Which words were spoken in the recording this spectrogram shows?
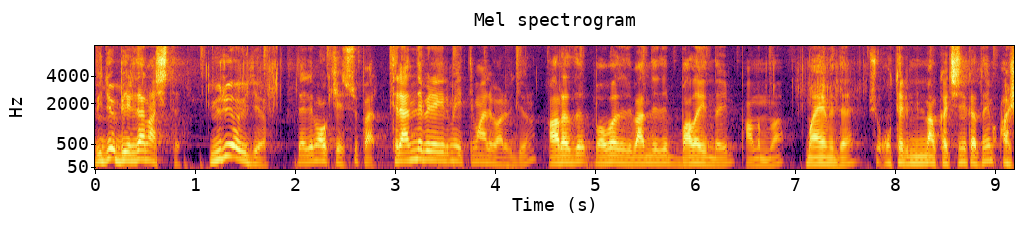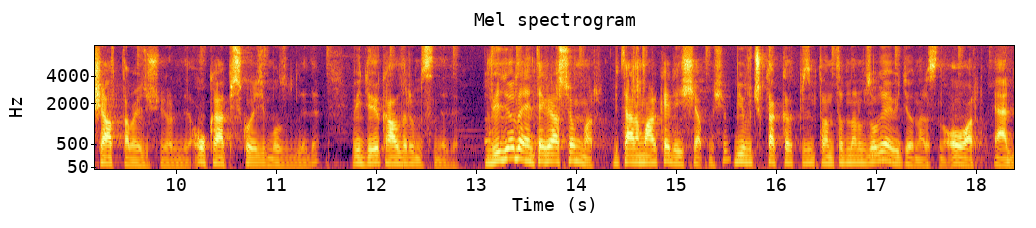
video birden açtı. Yürüyor video. Dedim okey süper. Trende bile girme ihtimali var videonun. Aradı baba dedi ben dedi balayındayım hanımla. Miami'de. Şu otelin bilmem kaçıncı katındayım aşağı atlamayı düşünüyorum dedi. O kadar psikolojim bozuldu dedi. Videoyu kaldırır mısın dedi. Videoda entegrasyon var. Bir tane markayla iş yapmışım. Bir buçuk dakikalık bizim tanıtımlarımız oluyor ya videonun arasında. O var. Yani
